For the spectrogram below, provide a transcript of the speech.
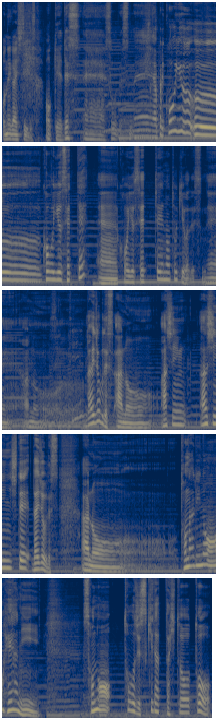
お願いしていいですか？OK です、えーそうですね。やっぱりこういううーこういう設定、えーこういう設定の時はですねあのー大丈夫です。あのー安心安心して大丈夫です。あのー隣の部屋にその当時好きだった人と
